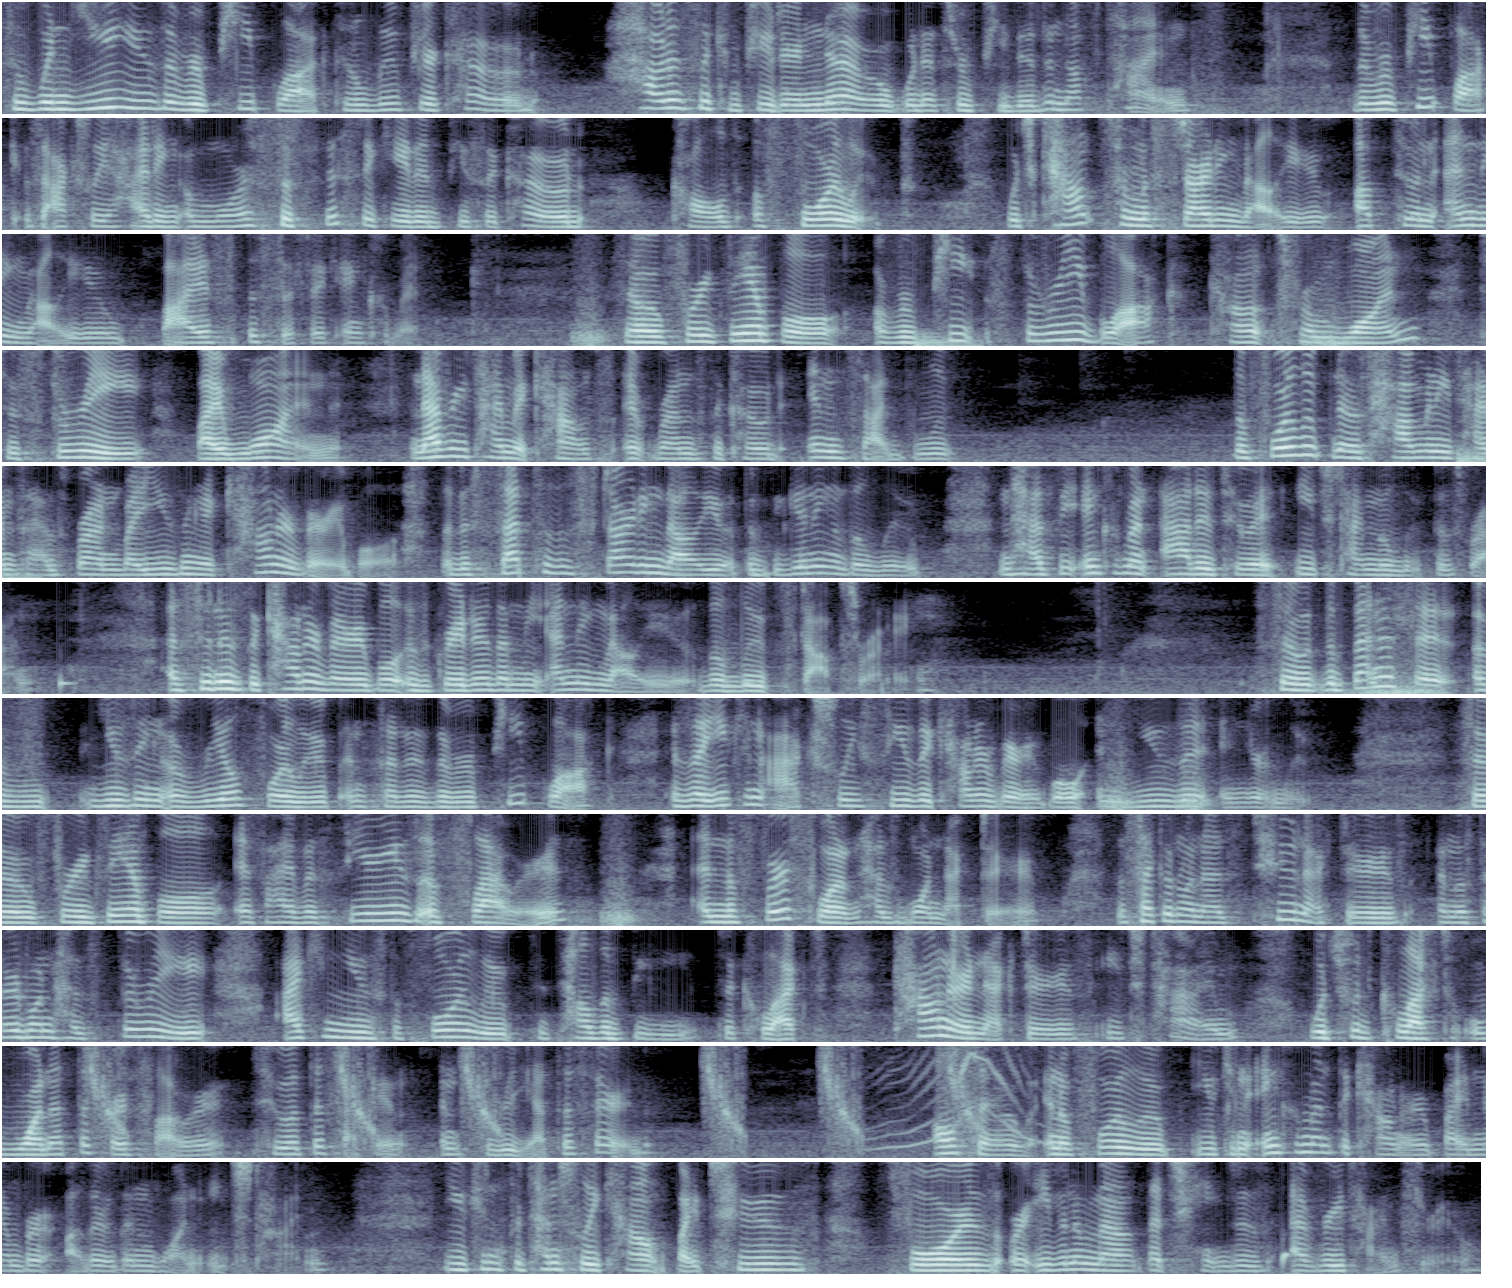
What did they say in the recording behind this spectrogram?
So when you use a repeat block to loop your code, how does the computer know when it's repeated enough times? The repeat block is actually hiding a more sophisticated piece of code called a for loop, which counts from a starting value up to an ending value by a specific increment. So for example, a repeat 3 block counts from 1 to 3 by 1, and every time it counts, it runs the code inside the loop. The for loop knows how many times it has run by using a counter variable that is set to the starting value at the beginning of the loop and has the increment added to it each time the loop is run. As soon as the counter variable is greater than the ending value, the loop stops running. So the benefit of using a real for loop instead of the repeat block is that you can actually see the counter variable and use it in your loop. So for example, if I have a series of flowers and the first one has one nectar, the second one has two nectars, and the third one has three, I can use the for loop to tell the bee to collect counter nectars each time, which would collect one at the first flower, two at the second, and three at the third. Also, in a for loop, you can increment the counter by a number other than one each time. You can potentially count by twos, fours, or even amount that changes every time through.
